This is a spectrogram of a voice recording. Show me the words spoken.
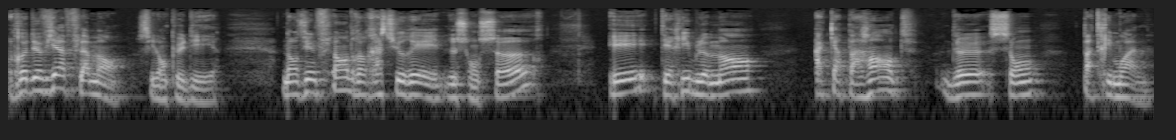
redevient flamand, si l'on peut dire, dans une Flandre rassurée de son sort et terriblement accaparante de son patrimoine,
